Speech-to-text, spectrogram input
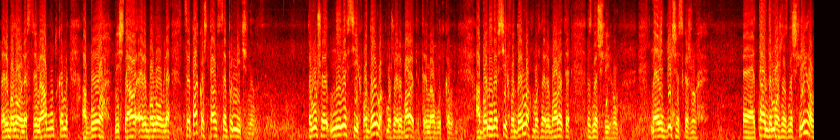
риболовля з трьома вудками або нічна риболовля, це також там все помічено. Тому що не на всіх водоймах можна рибалити трьома вудками. Або не на всіх водоймах можна рибалити з ночлігом. Навіть більше скажу, е, там, де можна з ночлігом,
